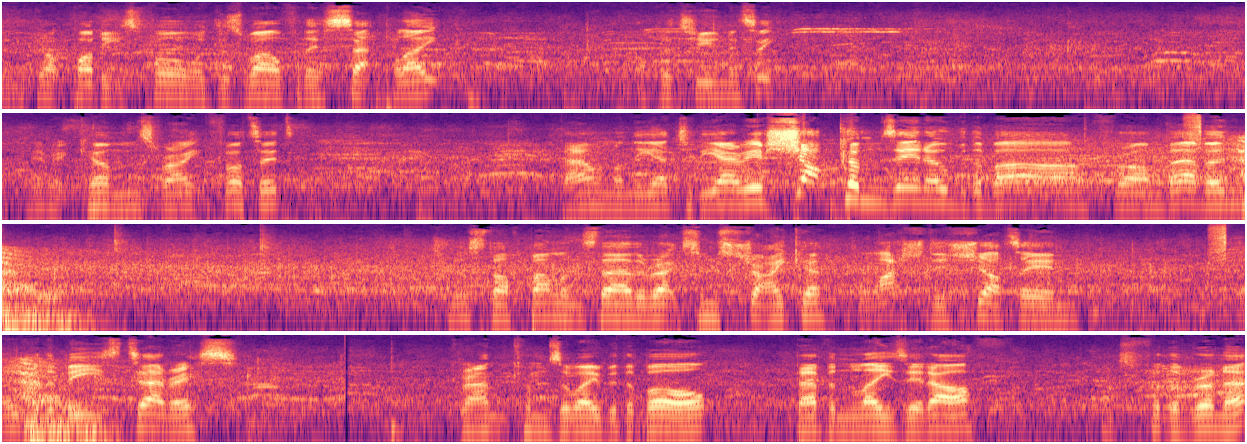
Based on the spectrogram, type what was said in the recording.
We've got bodies forward as well for this set play opportunity. Here it comes, right footed. Down on the edge of the area. Shot comes in over the bar from Beavon. Just off balance there, the Wrexham striker. Lashed his shot in over the Bees terrace. Grant comes away with the ball. Beavon lays it off. Looks for the runner.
